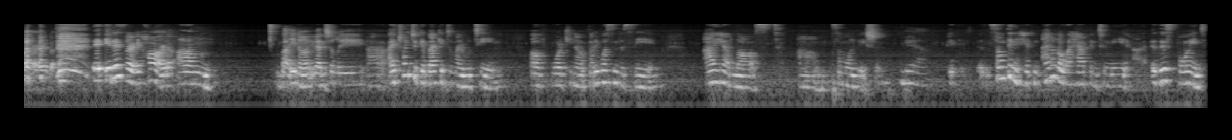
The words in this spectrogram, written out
hard. it, it is very hard. Um, but you know, eventually, uh, I tried to get back into my routine of working out, but it wasn't the same. I had lost um, some motivation. Yeah. It, it- something hit me. I don't know what happened to me at this point.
